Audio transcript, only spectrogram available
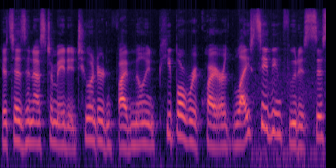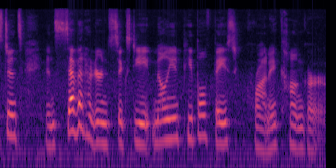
It says an estimated 205 million people require life saving food assistance and 768 million people face chronic hunger.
